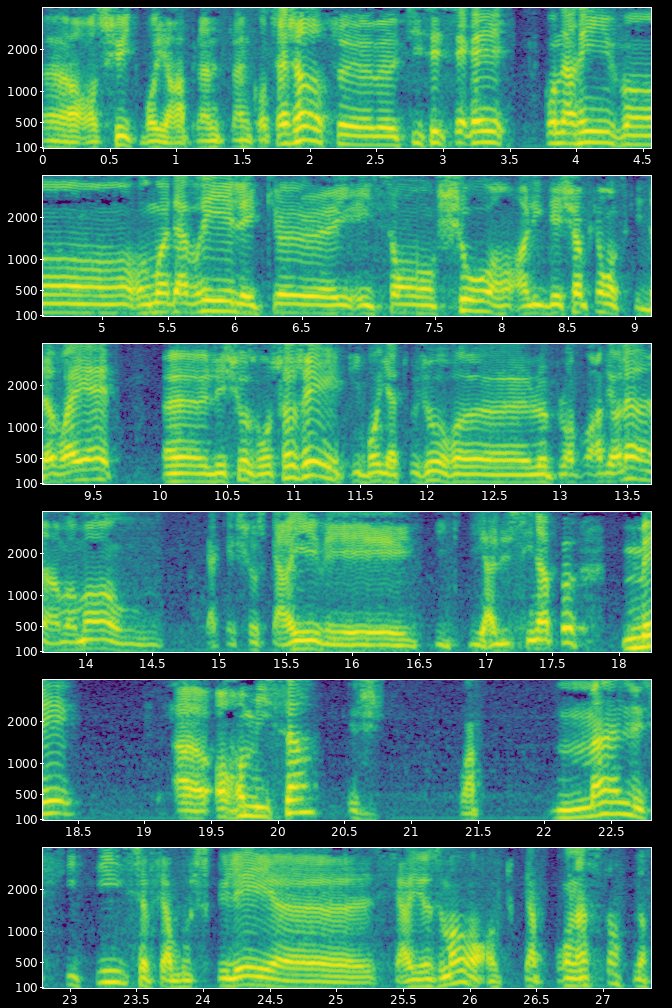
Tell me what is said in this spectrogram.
Euh, ensuite, bon, il y aura plein de, plein de contingences. Euh, si c'est serré, qu'on arrive au mois d'avril et qu'ils sont chauds en, Ligue des Champions, ce qu'ils devraient être, euh, les choses vont changer. Et puis, bon, il y a toujours le plan Guardiola, à un moment où il y a quelque chose qui arrive et qui, qui hallucine un peu. Mais, euh, hormis ça, je, mal City se faire bousculer euh, sérieusement, en tout cas pour l'instant, non.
